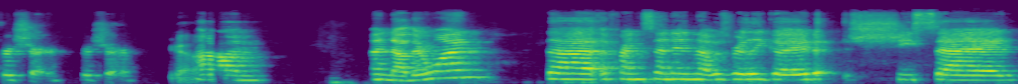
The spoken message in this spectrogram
for sure, for sure. Yeah. Um, another one that a friend sent in that was really good. She said,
